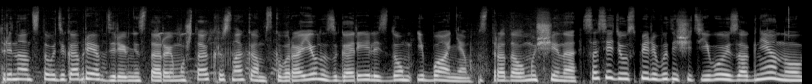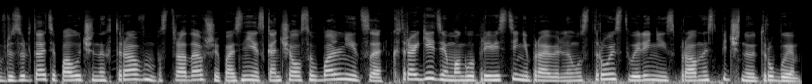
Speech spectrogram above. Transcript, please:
13 декабря в деревне Старая Мушта Краснокамского района загорелись дом и баня. Пострадал мужчина. Соседи успели вытащить его из огня, но в результате полученных травм пострадавший позднее скончался в больнице. К трагедии могло привести неправильное устройство или неисправность печной трубы.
